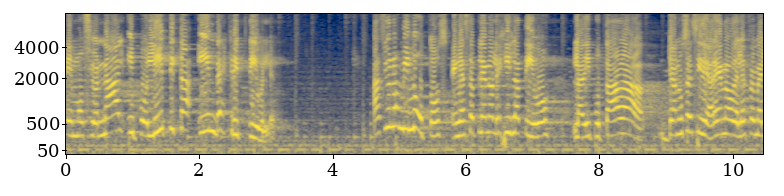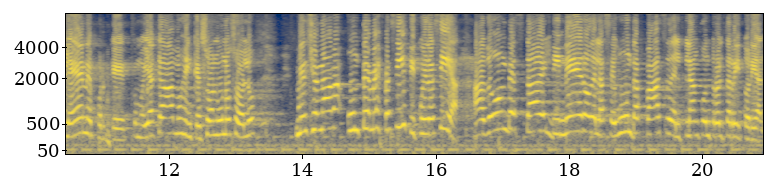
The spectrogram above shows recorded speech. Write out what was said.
emocional y política indescriptible. Hace unos minutos, en este pleno legislativo, la diputada, ya no sé si de Arena o del FMLN, porque como ya quedamos en que son uno solo, mencionaba un tema específico y decía, ¿a dónde está el dinero de la segunda fase del plan control territorial?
